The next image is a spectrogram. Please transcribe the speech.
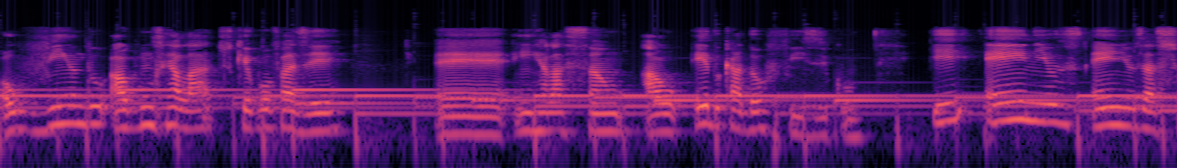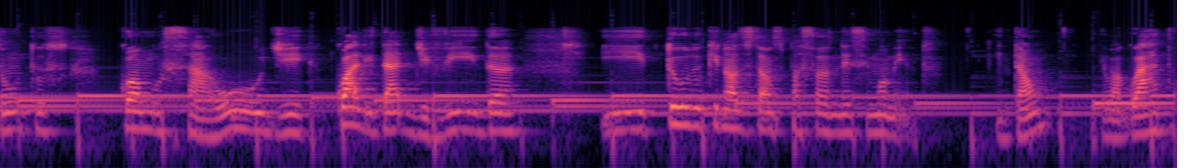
ouvindo alguns relatos que eu vou fazer é, em relação ao educador físico e em os, em os assuntos como saúde, qualidade de vida e tudo que nós estamos passando nesse momento. Então, eu aguardo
